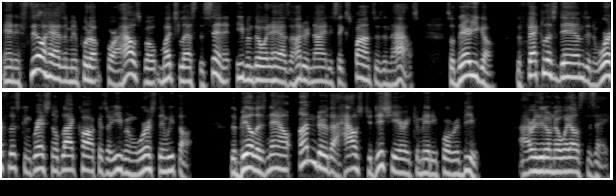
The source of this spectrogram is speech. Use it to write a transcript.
and it still hasn't been put up for a House vote, much less the Senate, even though it has 196 sponsors in the House. So there you go. The feckless Dems and the worthless Congressional Black Caucus are even worse than we thought. The bill is now under the House Judiciary Committee for review. I really don't know what else to say.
